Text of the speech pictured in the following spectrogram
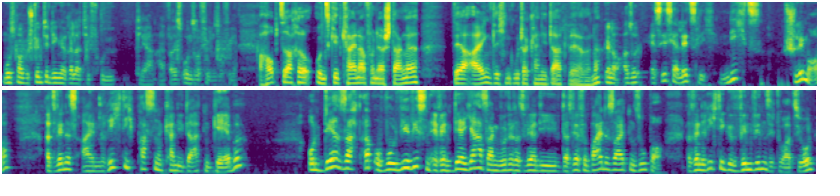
muss man bestimmte Dinge relativ früh klären. Einfach ist unsere Philosophie. Hauptsache, uns geht keiner von der Stange der eigentlich ein guter Kandidat wäre. Ne? Genau, also es ist ja letztlich nichts schlimmer, als wenn es einen richtig passenden Kandidaten gäbe, und der sagt ab, obwohl wir wissen, wenn der Ja sagen würde, das wäre wär für beide Seiten super. Das wäre eine richtige Win-Win-Situation.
